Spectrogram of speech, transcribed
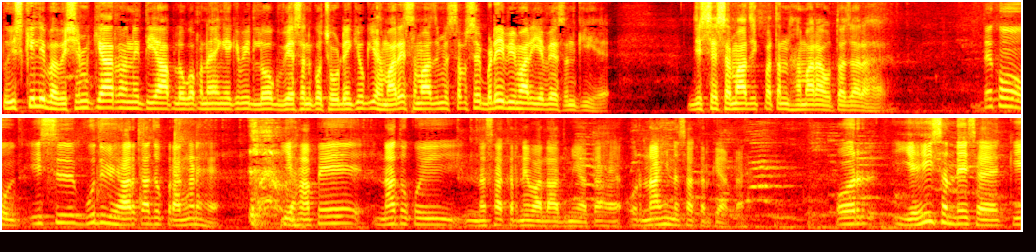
तो इसके लिए भविष्य में क्या रणनीति आप लोग अपनाएँगे कि भी लोग व्यसन को छोड़ें? क्योंकि हमारे समाज में सबसे बड़ी बीमारी है व्यसन की है जिससे सामाजिक पतन हमारा होता जा रहा है। देखो इस बुद्ध विहार का जो प्रांगण है यहाँ पे ना तो कोई नशा करने वाला आदमी आता है और ना ही नशा करके आता है। और यही संदेश है कि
